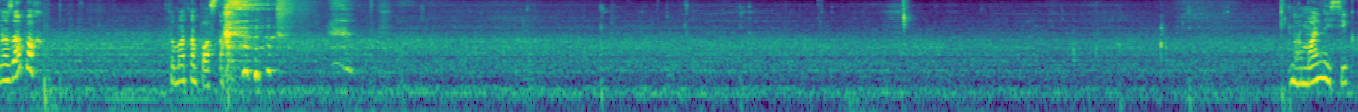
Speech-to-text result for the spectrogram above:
На запах томатна паста. Нормальний сік.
